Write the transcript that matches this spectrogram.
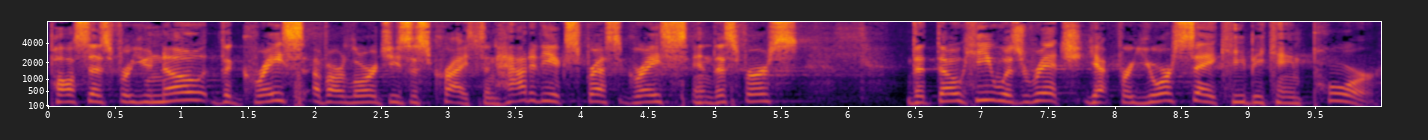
Paul says, For you know the grace of our Lord Jesus Christ. And how did he express grace in this verse? That though he was rich, yet for your sake he became poor,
